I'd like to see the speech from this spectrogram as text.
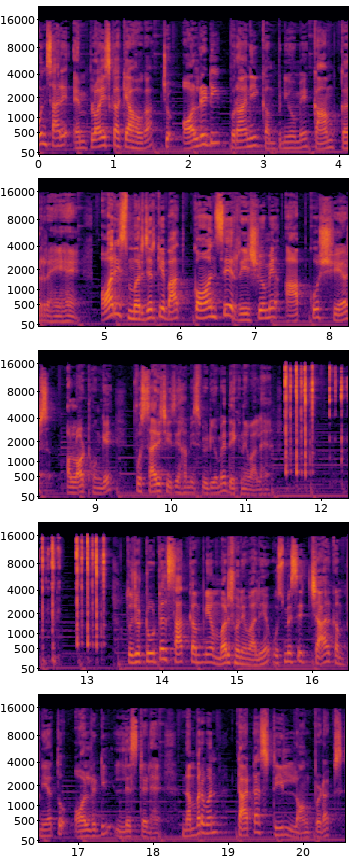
उन सारे एम्प्लॉयज़ का क्या होगा? जो ऑलरेडी पुरानी कंपनियों में काम कर रहे हैं। और इस मर्जर के बाद कौन से रेशियो में आपको शेयर्स अलॉट होंगे? वो सारी चीज़ें हम इस वीडियो में देखने वाले हैं। तो जो टोटल सात कंपनियाँ मर्ज होने वाली हैं, उसमें से चार कंपनियाँ तो ऑलरेडी लिस्टेड हैं। Number one Tata steel long products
